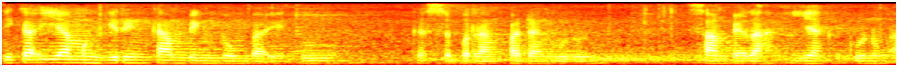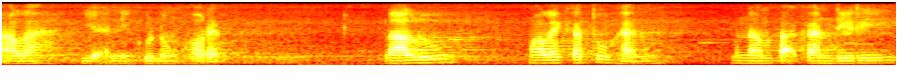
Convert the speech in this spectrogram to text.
ketika ia menggiring kambing domba itu ke seberang padang gurun, sampailah ia ke gunung Allah, yakni gunung Horeb. Lalu, malaikat Tuhan menampakkan diri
